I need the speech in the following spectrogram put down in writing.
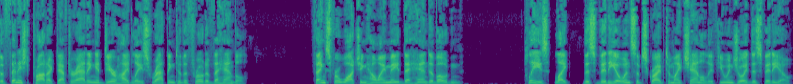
The finished product after adding a deerhide lace wrapping to the throat of the handle. Thanks for watching how I made the Hand of Odin. Please like this video and subscribe to my channel if you enjoyed this video.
